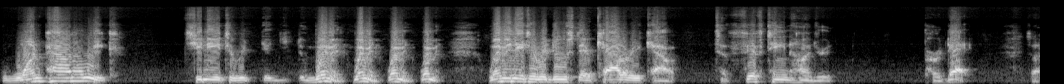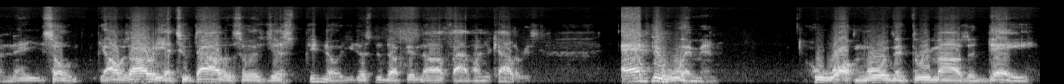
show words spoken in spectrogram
one pound a week, she need to re- women, women, women, women, women need to reduce their calorie count to fifteen hundred per day. So, so y'all was already at two thousand, so it's just you know you just deducting uh, five hundred calories. Active women who walk more than three miles a day,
